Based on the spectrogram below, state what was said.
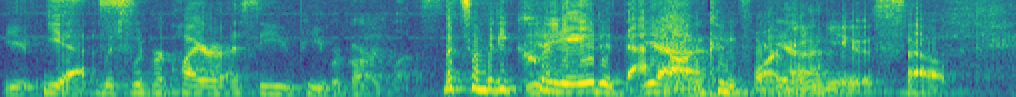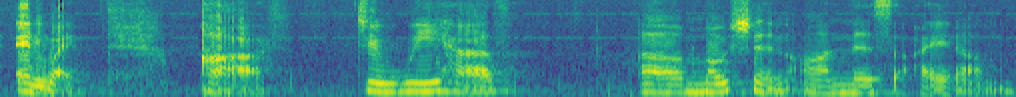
use. Yes. Which would require a CUP regardless. But somebody created that Yeah, yeah. non-conforming use, so, anyway. uh, Do we have a motion on this item?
